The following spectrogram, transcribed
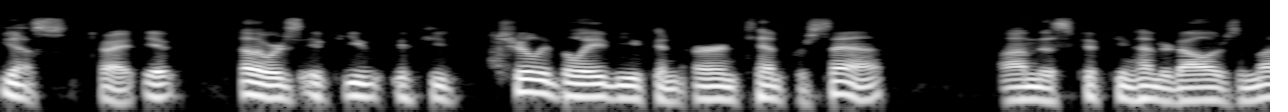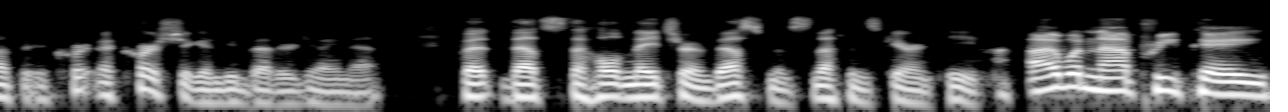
Yes. Right. If, in other words, if you if you truly believe you can earn 10% on this $1,500 a month, of course, of course you're going to do better doing that. But that's the whole nature of investments. Nothing's guaranteed. I would not prepay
